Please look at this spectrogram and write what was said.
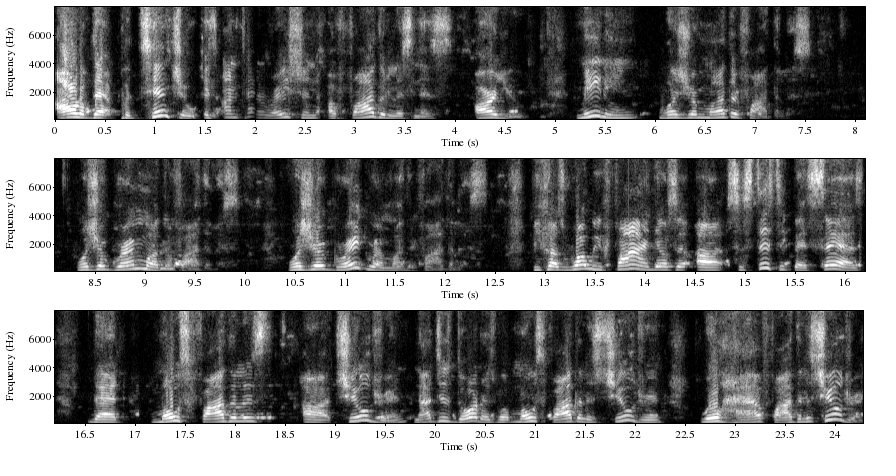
all of that potential is generation of fatherlessness. Are you? Meaning, was your mother fatherless? Was your grandmother fatherless? Was your great grandmother fatherless? Because what we find there's a, a statistic that says that most fatherless uh, children, not just daughters, but most fatherless children will have fatherless children.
